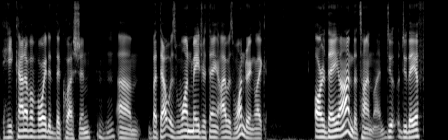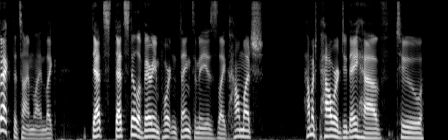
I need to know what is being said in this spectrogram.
he kind of avoided the question, Mhm. um, but that was one major thing I was wondering. Like, are they on the timeline? Do do they affect the timeline? Like, that's that's still a very important thing to me. Is like how much how much power do they have to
